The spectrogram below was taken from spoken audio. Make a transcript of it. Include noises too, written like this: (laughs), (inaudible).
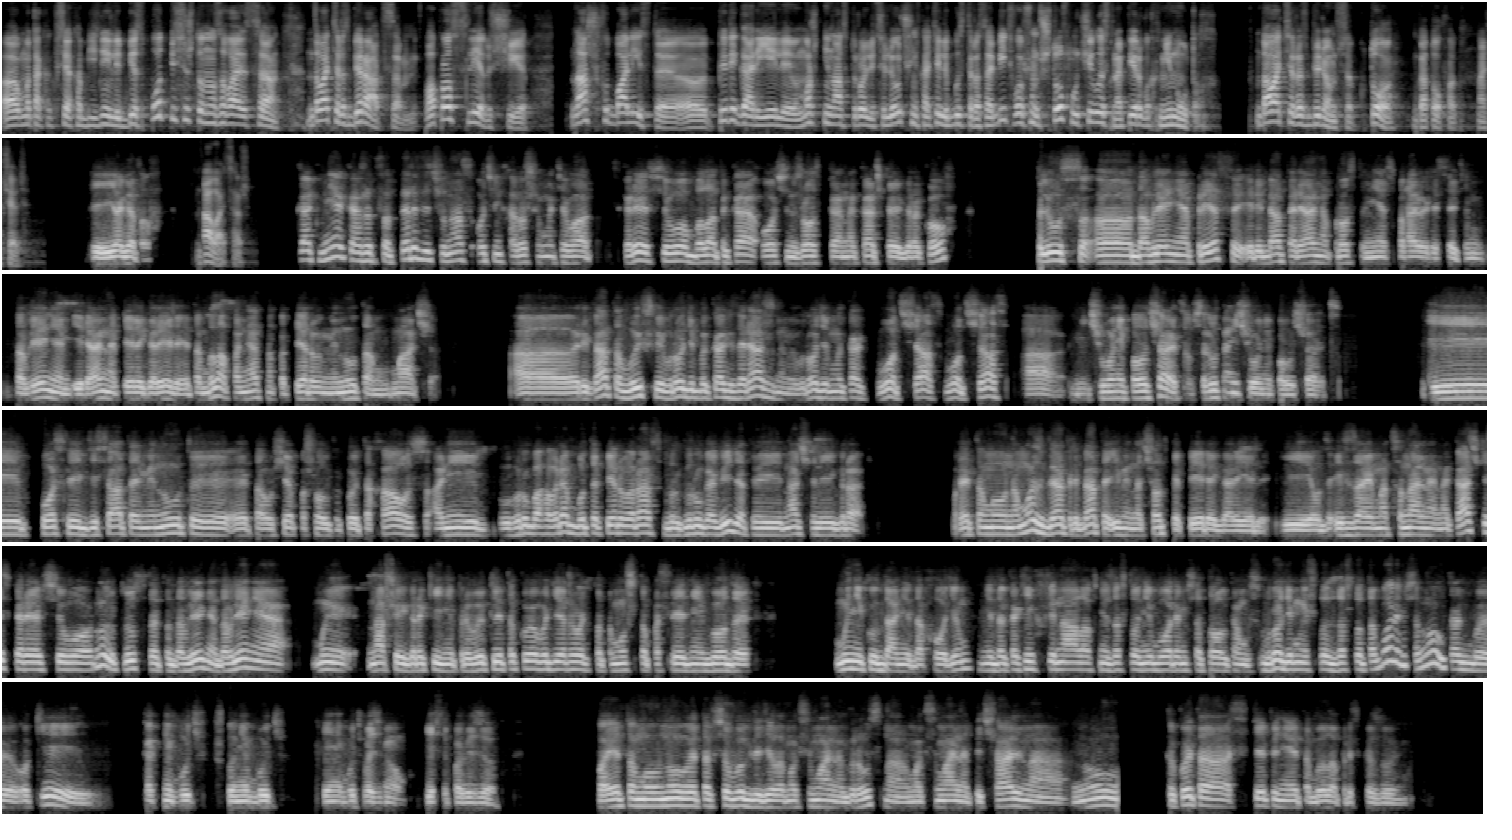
Э, мы так как всех объединили без подписи, что называется. Давайте разбираться. Вопрос следующий. Наши футболисты перегорели, может, не настроились или очень хотели быстро забить. В общем, что случилось на первых минутах? Давайте разберемся. Кто готов начать? Я готов. Давай, Саша. Как мне кажется, Терзич у нас очень хороший мотиватор. Скорее всего, была такая очень жесткая накачка игроков, плюс э, давление прессы, и ребята реально просто не справились с этим давлением и реально перегорели. Это было понятно по первым минутам матча. А ребята вышли вроде бы как заряженными, вроде бы как вот сейчас, вот сейчас, а ничего не получается, абсолютно ничего не получается. И после десятой минуты это вообще пошел какой-то хаос. Они, грубо говоря, будто первый раз друг друга видят и начали играть. Поэтому, на мой взгляд, ребята именно четко перегорели. И вот из-за эмоциональной накачки, скорее всего, ну и плюс это давление. Давление мы, наши игроки, не привыкли такое выдерживать, потому что последние годы мы никуда не доходим, ни до каких финалов, ни за что не боремся толком. Вроде мы что, за что-то боремся, ну, как бы, окей, как-нибудь, что-нибудь, где-нибудь возьмем, если повезет. Поэтому, ну, это все выглядело максимально грустно, максимально печально. Ну, в какой-то степени это было предсказуемо.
